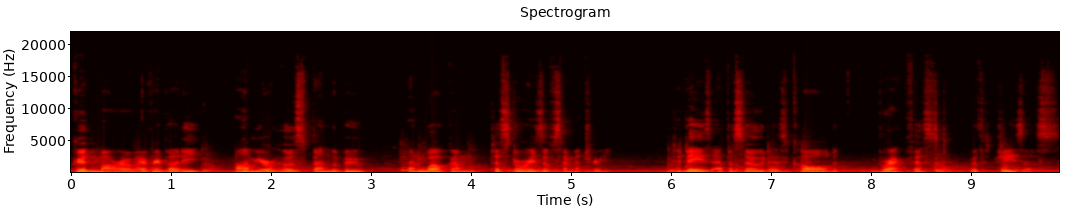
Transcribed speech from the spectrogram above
Good morrow, everybody. I'm your host, Ben LeBoot, and welcome to Stories of Symmetry. Today's episode is called Breakfast with Jesus.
